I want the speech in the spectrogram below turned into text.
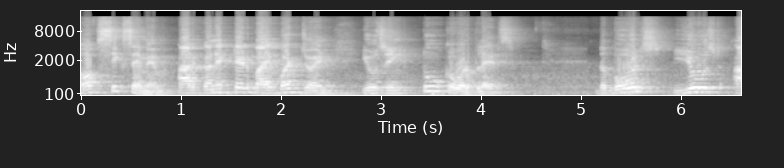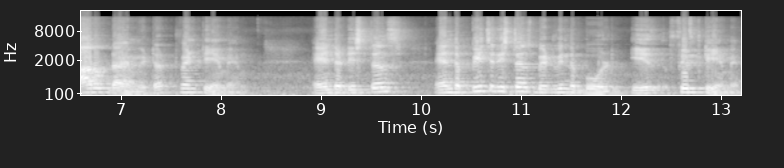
of 6 mm are connected by butt joint using two cover plates. The bolts used are of diameter 20 mm and the distance and the pitch distance between the bolt is 50 mm.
